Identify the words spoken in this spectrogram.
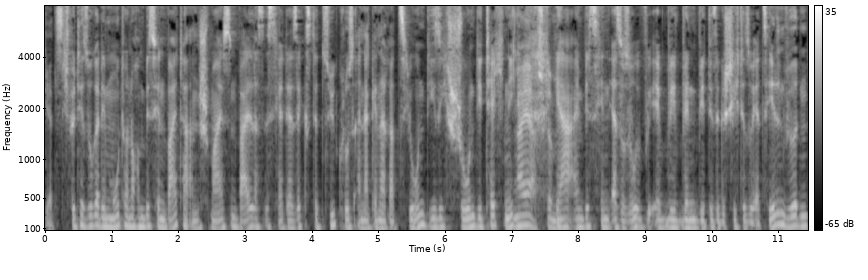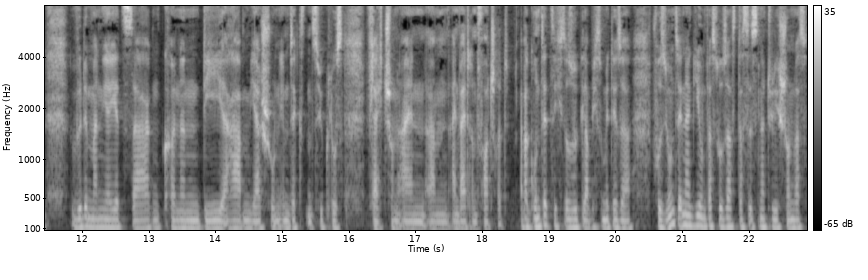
jetzt. Ich würde hier sogar den Motor noch ein bisschen weiter anschmeißen, weil das ist ja der sechste Zyklus einer Generation, die sich schon die Technik Ah ja, stimmt. ja ein bisschen, also so wie, wenn wir diese Geschichte so erzählen würden, würde man ja jetzt sagen können, die haben ja schon im sechsten Zyklus vielleicht schon einen, ähm, einen weiteren Fortschritt. Aber grundsätzlich, also glaube ich, so mit dieser Fusionsenergie und was du sagst, das ist natürlich schon was,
